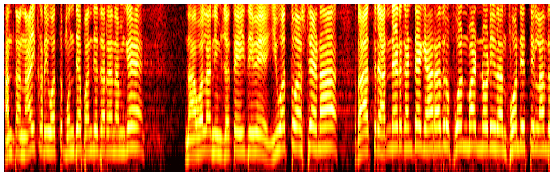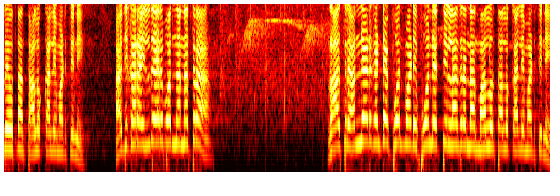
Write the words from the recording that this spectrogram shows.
ಅಂತ ನಾಯಕರು ಇವತ್ತು ಮುಂದೆ ಬಂದಿದ್ದಾರೆ ನಮಗೆ. ನಾವೆಲ್ಲ ನಿಮ್ಮ ಜೊತೆ ಇದ್ದೀವಿ. ಇವತ್ತು ಅಷ್ಟೇ ಅಣ್ಣ, ರಾತ್ರಿ ಹನ್ನೆರಡು ಗಂಟೆಗೆ ಯಾರಾದರೂ ಫೋನ್ ಮಾಡಿ ನೋಡಿ, ನಾನು ಫೋನ್ ಎತ್ತಿಲ್ಲ ಅಂದರೆ ಇವತ್ತು ನಾನು ತಾಲೂಕು ಖಾಲಿ ಮಾಡ್ತೀನಿ. ಅಧಿಕಾರ ಇಲ್ಲದೆ ಇರ್ಬೋದು ನನ್ನ ಹತ್ರ. ರಾತ್ರಿ ಹನ್ನೆರಡು ಗಂಟೆಗೆ ಫೋನ್ ಮಾಡಿ ಫೋನ್ ಎತ್ತಿಲ್ಲ ಅಂದರೆ ನಾನು ಮಾಲೂರು ತಾಲೂಕು ಖಾಲಿ ಮಾಡ್ತೀನಿ.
